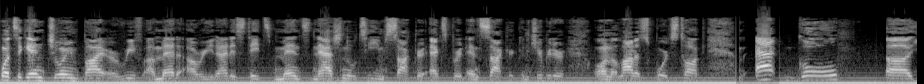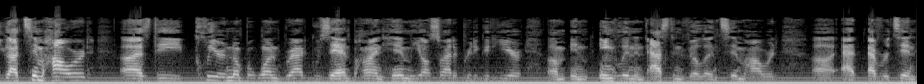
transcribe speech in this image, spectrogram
Once again, joined by Arif Ahmed, our United States men's national team soccer expert and soccer contributor on a lot of sports talk. At goal Uh, you got Tim Howard uh, as the clear number one. Brad Guzan behind him. He also had a pretty good year um, in England and Aston Villa, and Tim Howard uh, at Everton.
